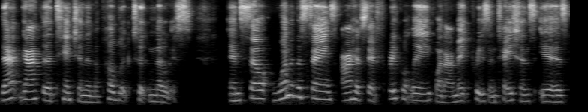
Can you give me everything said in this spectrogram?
That got the attention and the public took notice. And so, one of the things I have said frequently when I make presentations is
